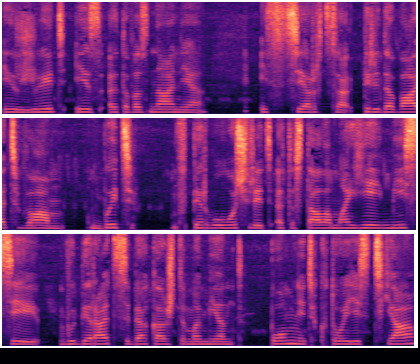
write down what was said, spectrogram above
и жить из этого знания, из сердца, передавать вам, быть в первую очередь это стало моей миссией выбирать себя каждый момент, помнить, кто есть я,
